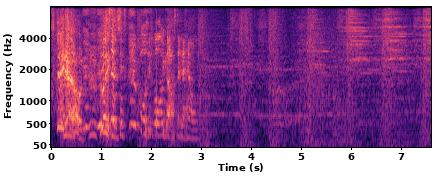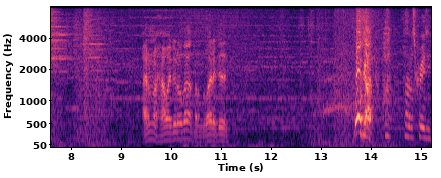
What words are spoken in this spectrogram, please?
Stay down! Please! Please, oh my god, stay down. I don't know how I did all that, but I'm glad I did. Oh god! That was crazy.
